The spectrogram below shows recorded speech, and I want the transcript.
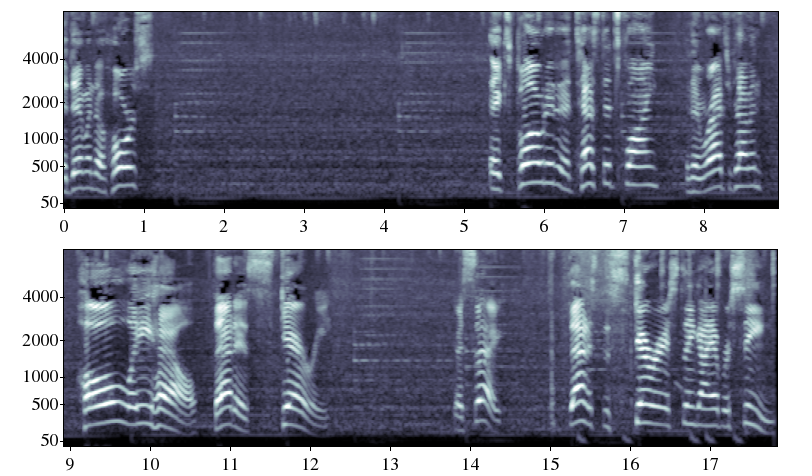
And then when the horse exploded and its flying, and then rats are coming, Holy hell, that is scary. I say, that is the scariest thing I ever seen.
